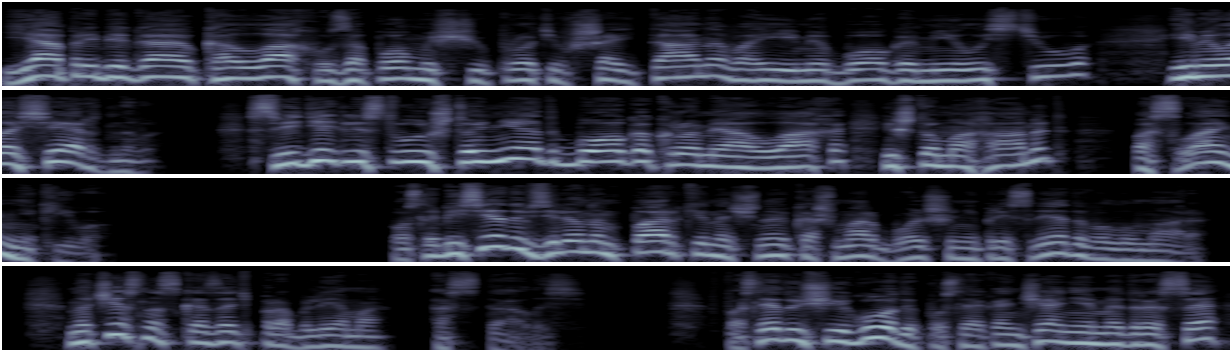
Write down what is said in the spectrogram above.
Я прибегаю к Аллаху за помощью против шайтана во имя Бога милостивого и милосердного. Свидетельствую, что нет Бога, кроме Аллаха, и что Мохаммед — посланник его. После беседы в Зеленом парке ночной кошмар больше не преследовал Умара. Но, честно сказать, проблема осталась. В последующие годы, после окончания медресе,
